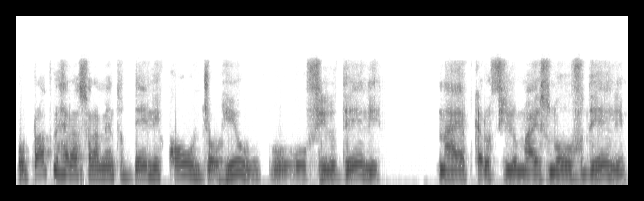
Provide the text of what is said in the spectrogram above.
O próprio relacionamento dele com o Joe Hill, o, o filho dele, na época era o filho mais novo dele,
